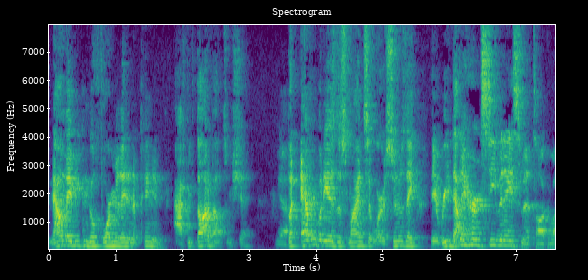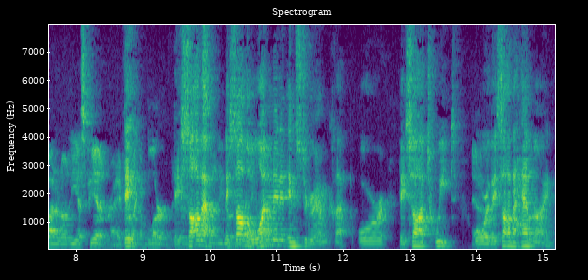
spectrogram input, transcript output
Now maybe you can go formulate an opinion after you've thought about some shit. Yeah. But everybody has this mindset where as soon as they they read that They heard Stephen A. Smith talk about it on ESPN, right? They- For like a blurb. they saw all of a that they saw the one minute Instagram clip or they saw a tweet Yeah. or they saw the headline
